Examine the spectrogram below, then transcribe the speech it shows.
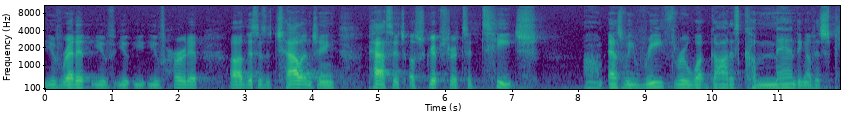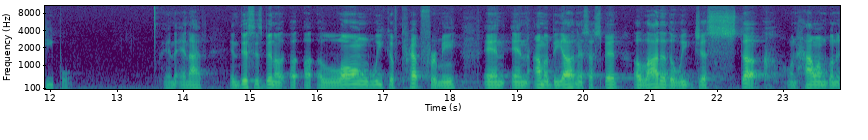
You've read it, you've, you, you, you've heard it. Uh, this is a challenging passage of Scripture to teach um, as we read through what God is commanding of His people. And, and, I've, and this has been a, a, a long week of prep for me. And, and I'm going to be honest, I spent a lot of the week just stuck on how I'm going to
